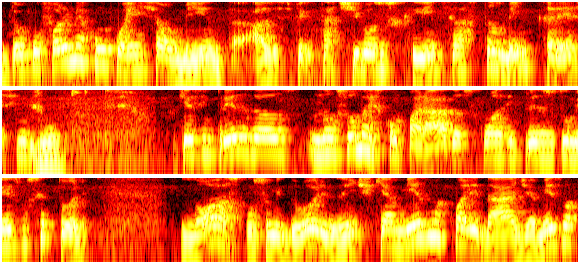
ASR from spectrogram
Então, conforme a concorrência aumenta, as expectativas dos clientes elas também crescem junto. Porque as empresas elas não são mais comparadas com as empresas do mesmo setor. Nós, consumidores, a gente quer a mesma qualidade, a mesma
